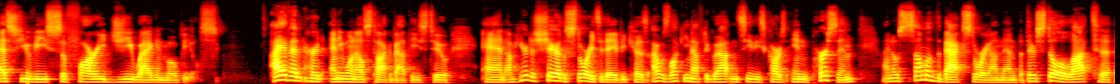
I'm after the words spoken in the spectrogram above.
SUV Safari G-Wagon mobiles. I haven't heard anyone else talk about these two, and I'm here to share the story today because I was lucky enough to go out and see these cars in person. I know some of the backstory on them, but there's still a lot to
